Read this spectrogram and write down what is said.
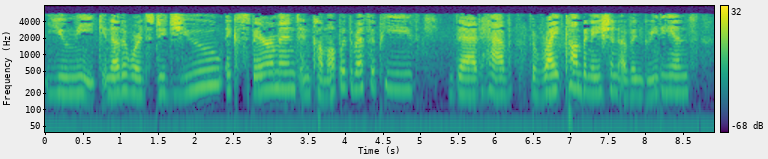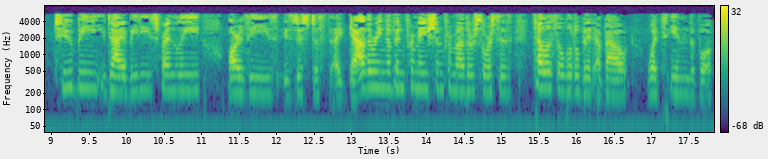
unique? In other words, did you experiment and come up with recipes that have the right combination of ingredients to be diabetes friendly? Are these is this just a gathering of information from other sources? Tell us a little bit about what's in the book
